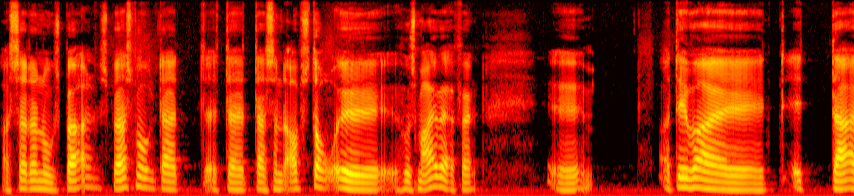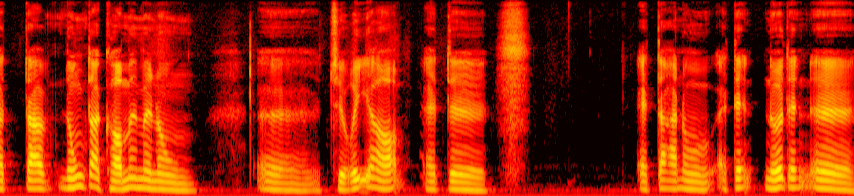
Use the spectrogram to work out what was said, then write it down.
og så er der nogle spørg- spørgsmål, der, der, der, der sådan opstår, øh, hos mig i hvert fald. Øh, og det var, øh, der, der er nogen, der er kommet med nogle øh, teorier om, at, øh, at der er noget, at den, noget af den øh,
